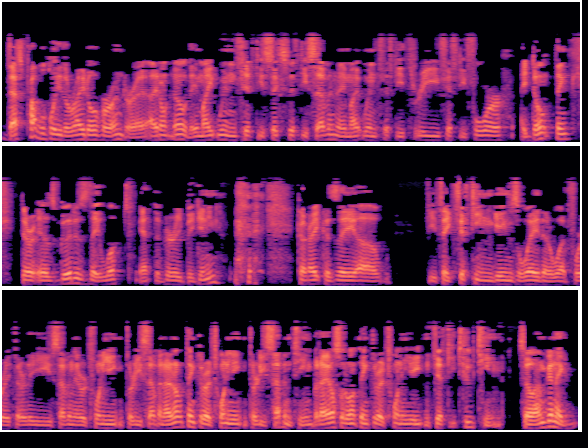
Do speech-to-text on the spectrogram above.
That's probably the right over under. I, I don't know. They might win 56, 57. They might win 53, 54. I don't think they're as good as they looked at the very beginning, right? Because they uh, if you take 15 games away, they're what, 40, 37, they were 28 and 37. I don't think they're a 28 and 37 team, but I also don't think they're a 28 and 52 team. So I'm going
